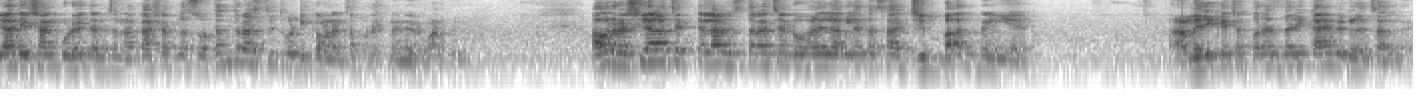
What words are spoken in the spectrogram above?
या देशांपुढे त्यांचं नकाशातलं स्वतंत्र अस्तित्व टिकवण्याचा प्रश्न निर्माण होईल. अहो रशियालाच एकट्याला विस्ताराचे डोहाळे लागले तसा अजिबात नाहीये. अमेरिकेच्या परसदारी काय वेगळं चाललंय?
